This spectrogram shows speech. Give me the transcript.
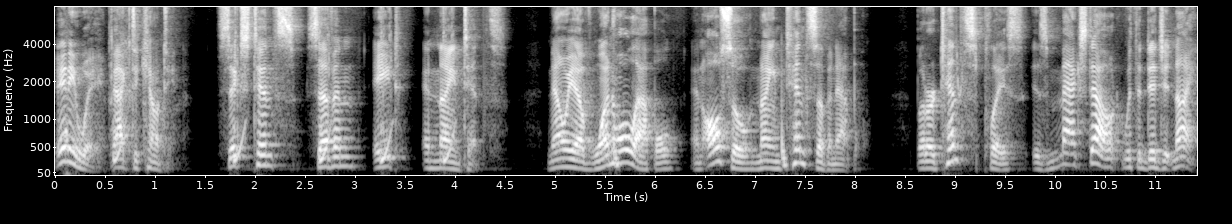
Anyway, back to counting. 6 tenths, 7, 8, and 9 tenths. Now we have one whole apple and also 9 tenths of an apple. But our tenths place is maxed out with the digit 9.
